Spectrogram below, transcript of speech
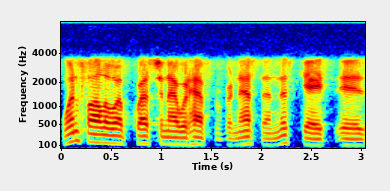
One follow-up question I would have for Vanessa in this case is,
